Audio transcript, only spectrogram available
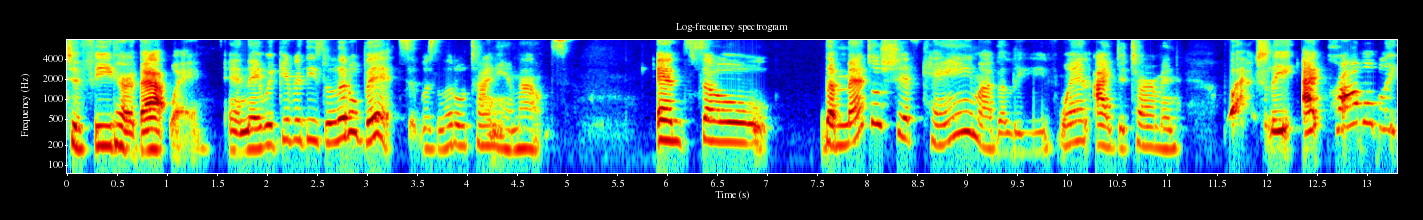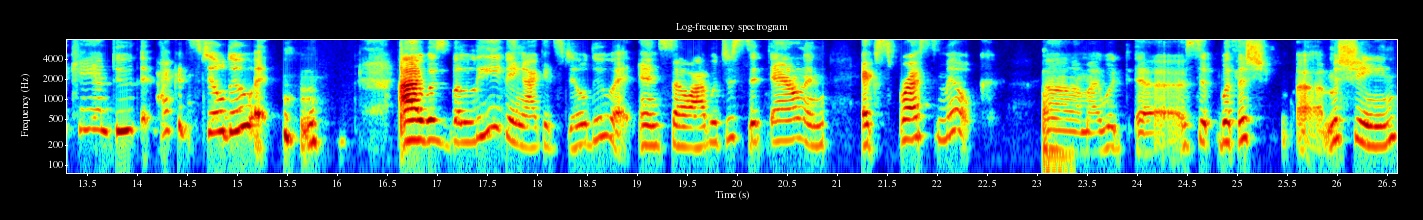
to feed her that way. And they would give her these little bits, it was little tiny amounts. And so the mental shift came, I believe, when I determined, well, actually, I probably can do that. I could still do it. I was believing I could still do it. And so I would just sit down and express milk. Um, I would uh, sit with a sh- uh, machine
